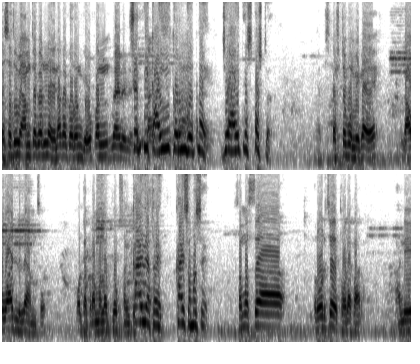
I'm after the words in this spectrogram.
तसं तुम्ही आमच्याकडनं हे नका करून घेऊ पण साहेब, मी काहीही करून घेत नाही. जे आहे ते स्पष्ट. स्पष्ट भूमिका आहे. गाव वाढलेलं आहे आमचं. मोठ्या प्रमाणात लोकसंख्या. काय व्यथा आहेत? काय समस्या आहेत? समस्या रोडच्या आहेत थोड्याफार. आणि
